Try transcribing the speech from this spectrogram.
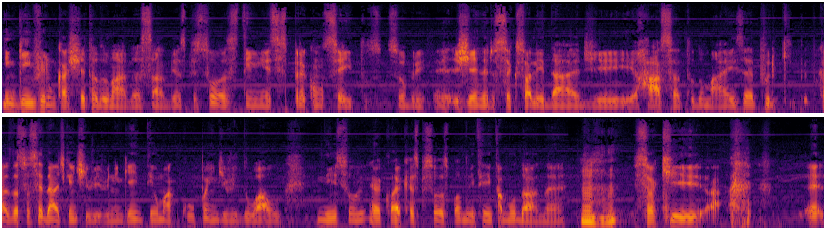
ninguém vira um cacheta do nada, sabe? As pessoas têm esses preconceitos sobre é, gênero, sexualidade, raça tudo mais. É porque, por causa da sociedade que a gente vive. Ninguém tem uma culpa individual nisso. É claro que as pessoas podem tentar mudar, né? Uhum. Só que. É,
